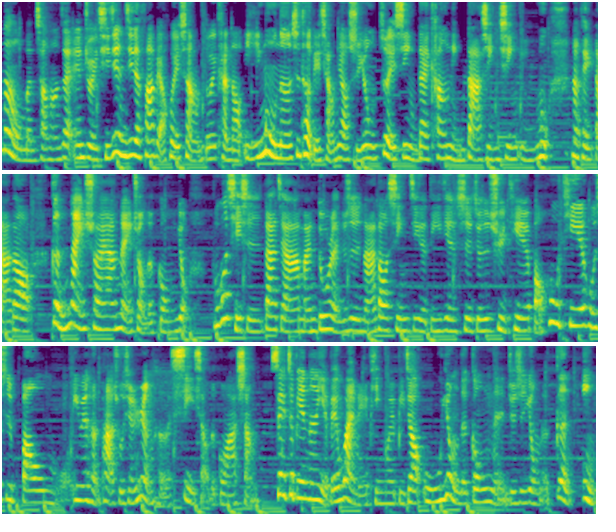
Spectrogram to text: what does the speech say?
那我们常常在 Android 旗舰机的发表会上都会看到，荧幕呢是特别强调使用最新一代康宁大猩猩荧幕，那可以达到更耐摔啊耐撞的功用。不过，其实大家蛮多人就是拿到新机的第一件事就是去贴保护贴或是包膜，因为很怕出现任何细小的刮伤。所以这边呢也被外媒评为比较无用的功能，就是用了更硬、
